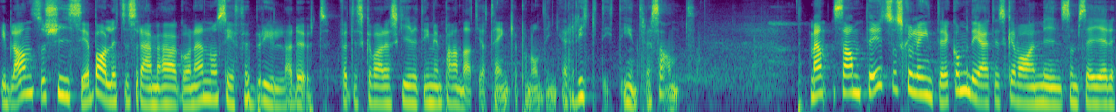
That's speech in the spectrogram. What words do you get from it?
Ibland så kyser jag bara lite sådär med ögonen och ser förbryllad ut, för att det ska vara skrivet i min panna att jag tänker på någonting riktigt intressant. Men samtidigt så skulle jag inte rekommendera att det ska vara en min som säger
